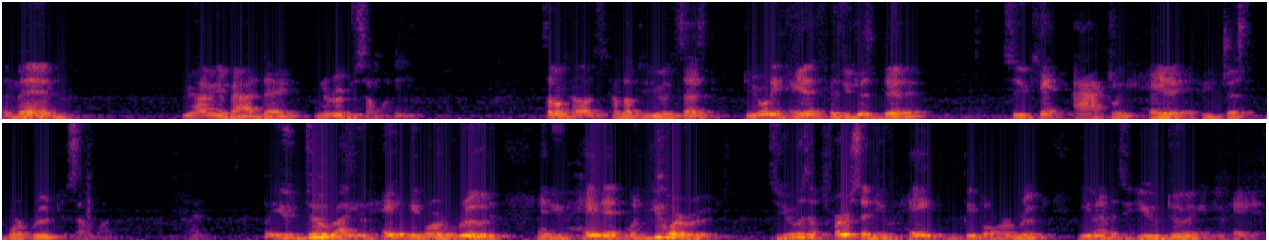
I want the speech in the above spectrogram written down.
And then you're having a bad day and you're rude to someone. Someone comes, comes up to you and says, Do you really hate it? Because you just did it. So you can't actually hate it if you just were rude to someone. Right? But you do, right? You hate when people are rude, and you hate it when you are rude. So you as a person, you hate when people are rude. Even if it's you doing it, you hate it.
